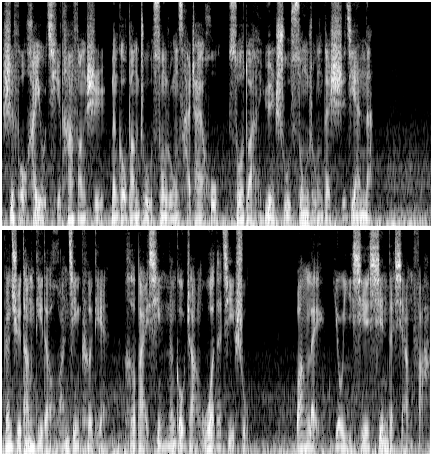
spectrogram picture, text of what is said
是否还有其他方式能够帮助松茸采摘户缩短运输松茸的时间呢？根据当地的环境特点和百姓能够掌握的技术，王磊有一些新的想法。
